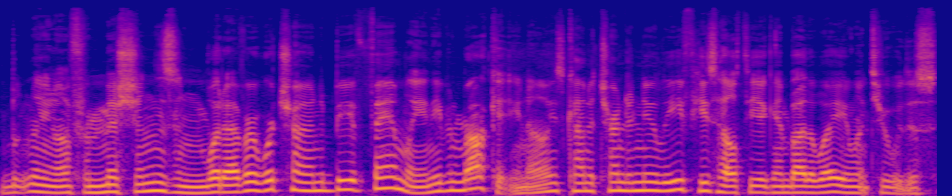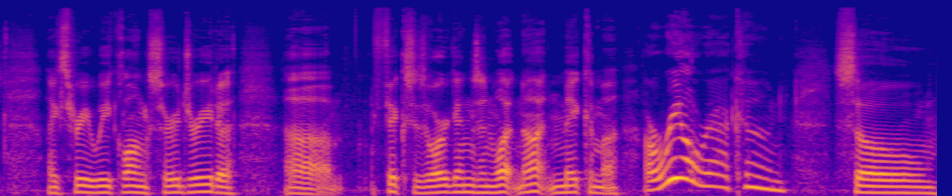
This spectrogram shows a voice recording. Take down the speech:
you know, for missions and whatever. We're trying to be a family, and even Rocket, you know, he's kind of turned a new leaf. He's healthy again, by the way. He went through this like three week long surgery to uh, fix his organs and whatnot and make him a, a real raccoon. So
